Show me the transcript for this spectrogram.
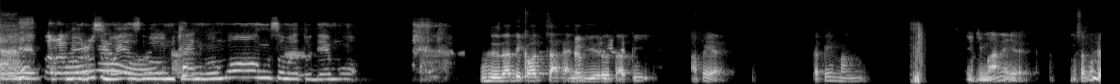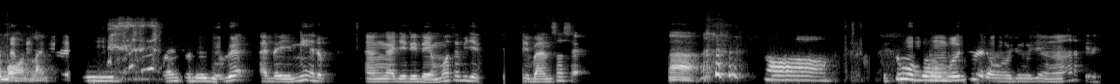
Para buruh semuanya Zoom kan ngomong semua tuh demo. Maksudnya tapi kocak Tapi- anjir, tapi apa ya? Tapi emang ya gimana ya? Masa mau demo online? Di lain juga ada ini ada nggak jadi demo tapi jadi, jadi bansos ya. Nah, Oh, Itu ngumpul-ngumpul juga dong ujung-ujungnya nggak ngerti deh.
